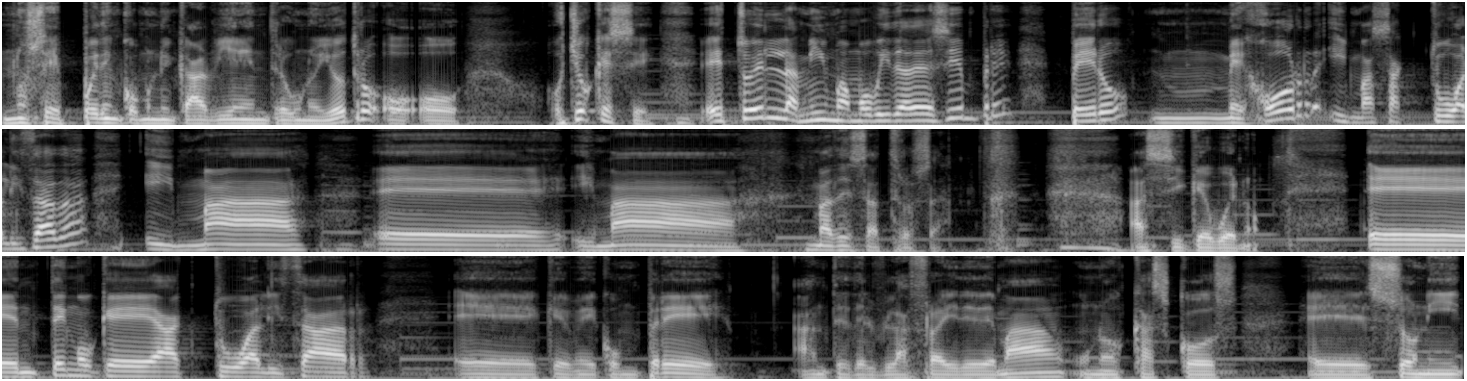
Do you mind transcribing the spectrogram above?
no se pueden comunicar bien entre uno y otro o, o, yo qué sé. Esto es la misma movida de siempre, pero mejor y más actualizada y más, eh, y más, más desastrosa. Así que bueno, eh, tengo que actualizar eh, que me compré antes del Black Friday y demás, unos cascos eh, Sony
